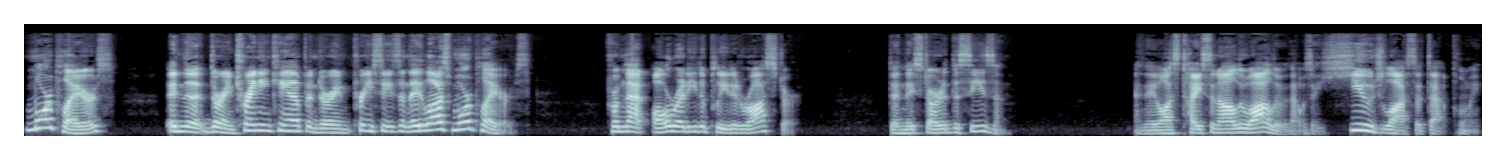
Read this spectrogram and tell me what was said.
more players in the during training camp and during preseason, they lost more players from that already depleted roster Then they started the season. And they lost Tyson Alualu. That was a huge loss at that point.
